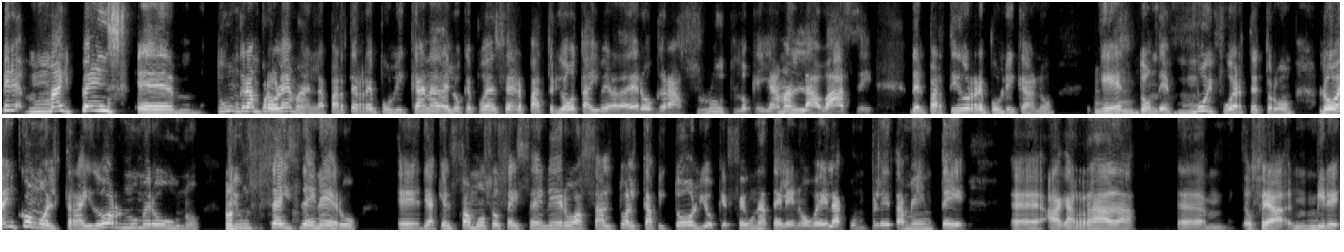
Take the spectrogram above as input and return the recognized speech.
Mire, Mike Pence eh, tuvo un gran problema en la parte republicana de lo que pueden ser patriotas y verdaderos grassroots, lo que llaman la base del Partido Republicano que uh -huh. es donde es muy fuerte Trump, lo ven como el traidor número uno de un 6 de enero, eh, de aquel famoso 6 de enero asalto al Capitolio, que fue una telenovela completamente eh, agarrada. Um, o sea, mire,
